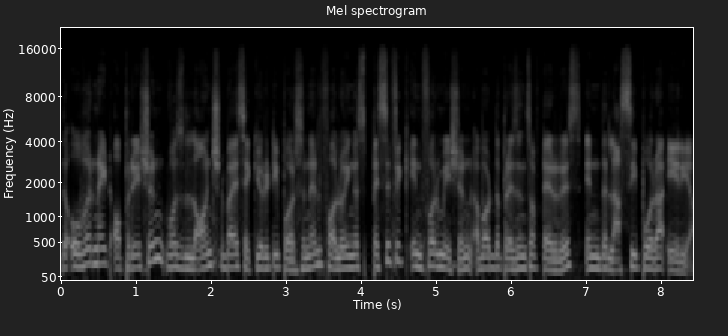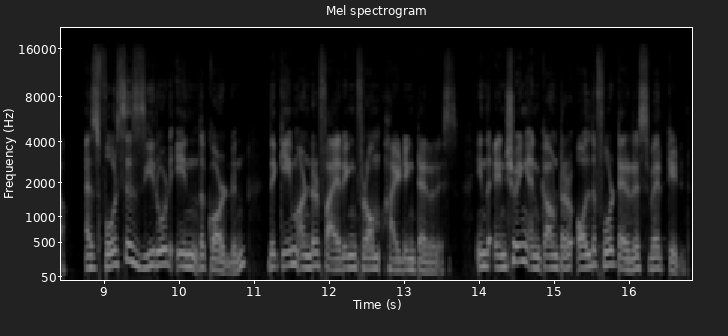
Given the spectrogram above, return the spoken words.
The overnight operation was launched by security personnel following a specific information about the presence of terrorists in the Lassipora area. As forces zeroed in the cordon, they came under firing from hiding terrorists. In the ensuing encounter, all the four terrorists were killed.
